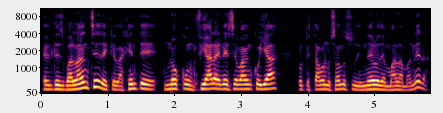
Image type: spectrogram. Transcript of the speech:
el desbalance de que la gente no confiara en ese banco ya porque estaban usando su dinero de mala manera.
